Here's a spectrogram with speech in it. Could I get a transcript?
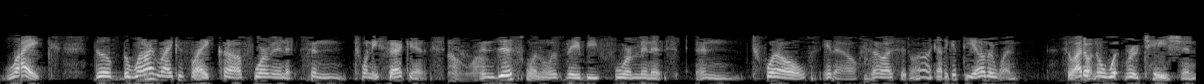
liked. The the one I like is like uh, four minutes and twenty seconds, oh, wow. and this one was maybe four minutes and twelve. You know, hmm. so I said, well, I got to get the other one. So I don't know what rotation,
